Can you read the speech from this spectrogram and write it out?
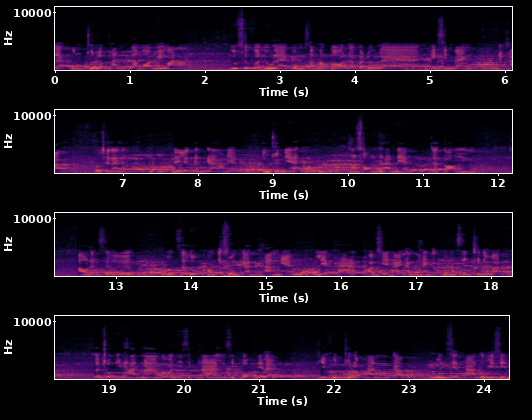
และคุณจุลพันธ์อมรวิวัฒน์ รู้สึกว่าดูแลกรมสรรพากรแล้วก็ดูแล Exim Bank นะครับ เพราะฉะนั้นในเรื่องดังกล่าวเนี่ยตรงจุดเนี้ยทั้งสองท่านเนี่ยจะต้องเอาหนังสือผลสรุปของกระทรวงการคลังเนี่ยเรียกค่าความเสียหายทางแพ่งกับคุณทักษิณชินวัตรและช่วงที่ผ่านมาเมื่อวันที่ 15 หรือ 16 นี่แหละ ที่คุณจุลพันธ์กับคุณเศรษฐาทวีสิน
